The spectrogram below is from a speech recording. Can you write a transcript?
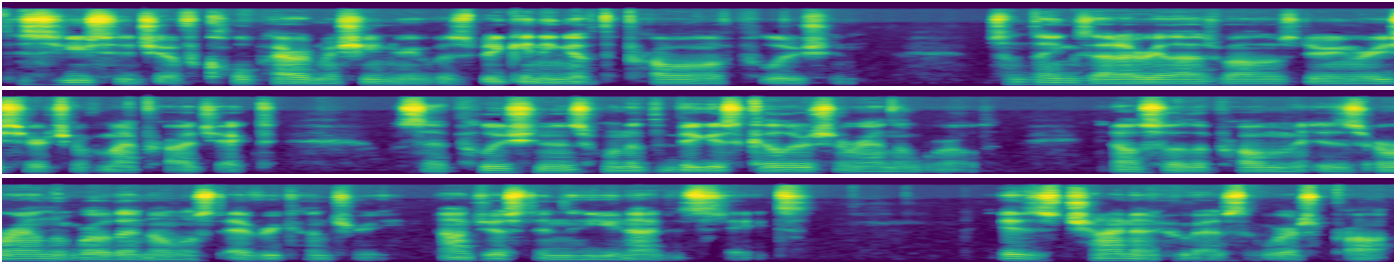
This usage of coal powered machinery was the beginning of the problem of pollution. Some things that I realized while I was doing research of my project was that pollution is one of the biggest killers around the world. And also, the problem is around the world in almost every country, not just in the United States. It is China who has the worst pro-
